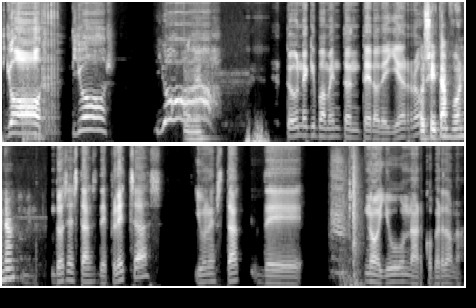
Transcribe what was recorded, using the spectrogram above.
¡Dios! ¡Dios! ¡Dios! Joder. Todo un equipamiento entero de hierro. Cositas buenas, dos stacks de flechas y un stack de... No, y un arco, perdona.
